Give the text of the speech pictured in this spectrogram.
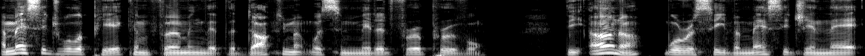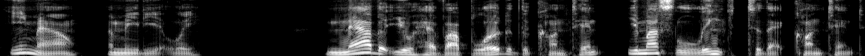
A message will appear confirming that the document was submitted for approval. The owner will receive a message in their email immediately. Now that you have uploaded the content, you must link to that content.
